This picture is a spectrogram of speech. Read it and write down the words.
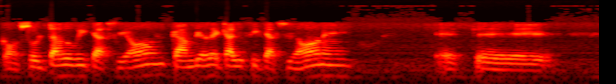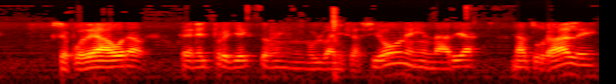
consultas de ubicación, cambios de calificaciones, Este, se puede ahora tener proyectos en urbanizaciones, en áreas naturales,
